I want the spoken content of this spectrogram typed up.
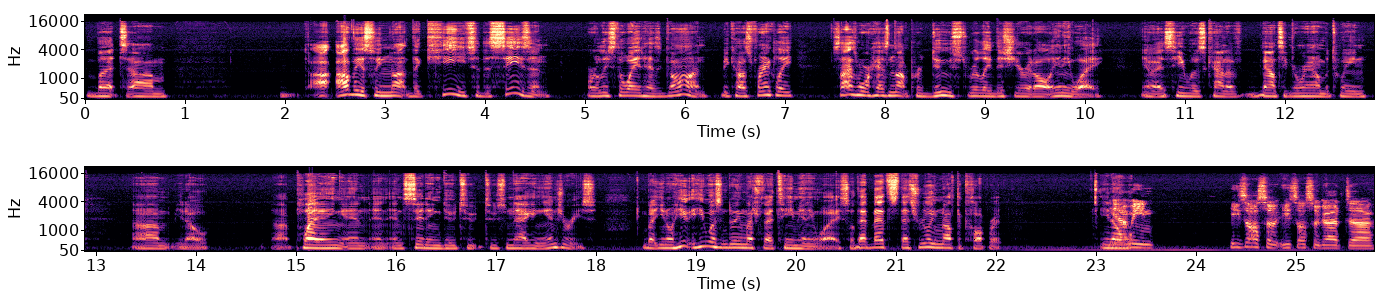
But um, obviously not the key to the season, or at least the way it has gone, because frankly, Sizemore has not produced really this year at all anyway. You know, as he was kind of bouncing around between, um, you know, uh, playing and, and, and sitting due to, to some nagging injuries. But you know, he, he wasn't doing much for that team anyway, so that that's that's really not the culprit. You know, yeah, I mean, he's also he's also got uh,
